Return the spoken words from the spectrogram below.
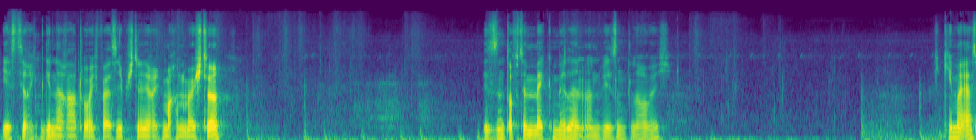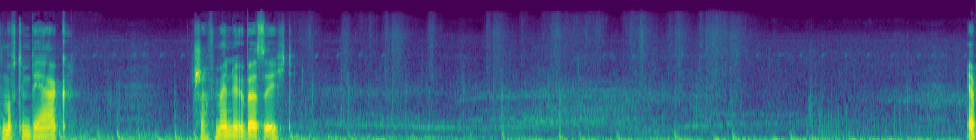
hier ist direkt ein Generator, ich weiß nicht, ob ich den direkt machen möchte. Wir sind auf dem Macmillan anwesend, glaube ich. Ich gehe mal erstmal auf den Berg. Schaffe mir eine Übersicht. Ja,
